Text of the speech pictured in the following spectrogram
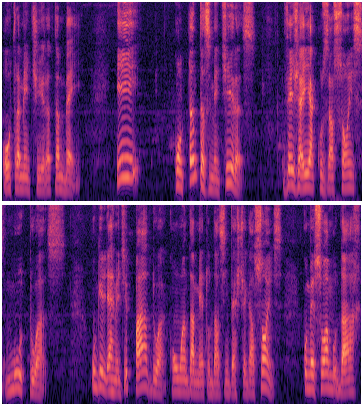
outra mentira também. E com tantas mentiras, veja aí acusações mútuas. O Guilherme de Pádua, com o andamento das investigações, começou a mudar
